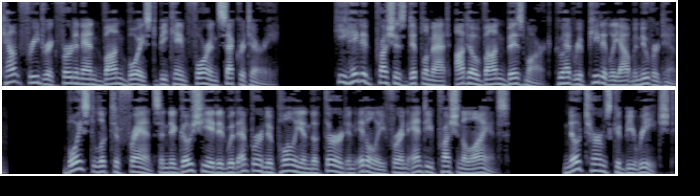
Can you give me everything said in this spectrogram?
Count Friedrich Ferdinand von Beust became foreign secretary. He hated Prussia's diplomat, Otto von Bismarck, who had repeatedly outmaneuvered him. Beust looked to France and negotiated with Emperor Napoleon III in Italy for an anti-Prussian alliance. No terms could be reached.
